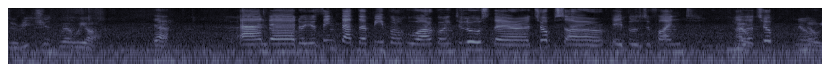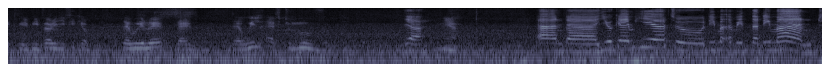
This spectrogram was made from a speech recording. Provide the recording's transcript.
the region where we are. Yeah. And uh, do you think that the people who are going to lose their jobs are able to find No. other job? No, it will be very difficult. They will have, they, they will have to move. Yeah. Yeah. And uh, you came here to with the demand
